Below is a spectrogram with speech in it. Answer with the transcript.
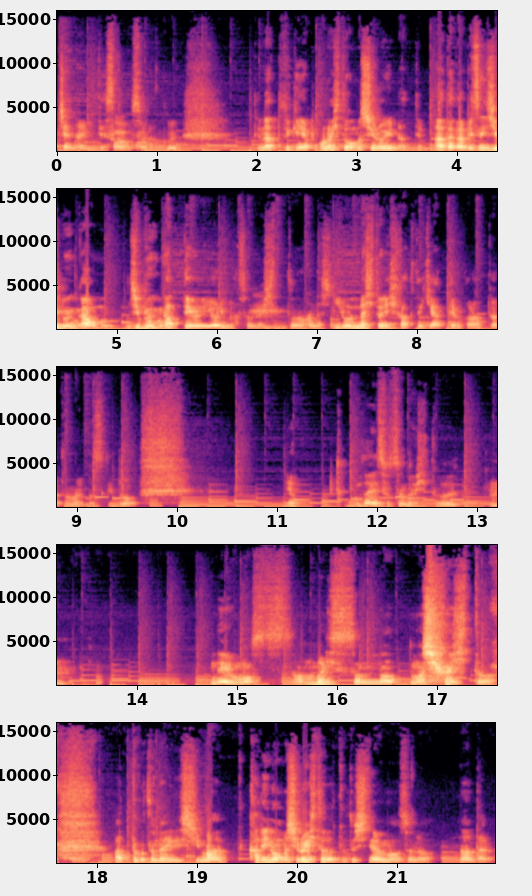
じゃないですかうん。おそらく。ってなった時にやっぱこの人面白いなって。あだから別に自分が自分がっていうよりはその人の話、いろんな人に比較的合ってるかなってだと思いますけどいや東大卒の人うんでもうあんまりそんな面白い人会ったことないですしまあ仮に面白い人だったとしてもそのなんだろう、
